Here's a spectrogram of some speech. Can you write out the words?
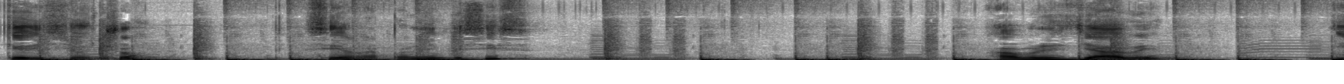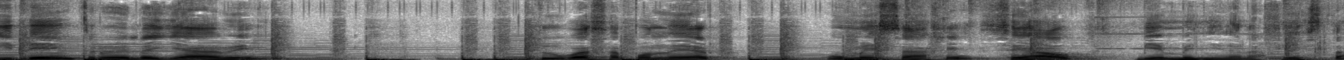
que 18. Cierra paréntesis. Abres llave y dentro de la llave tú vas a poner un mensaje, out, bienvenido a la fiesta.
